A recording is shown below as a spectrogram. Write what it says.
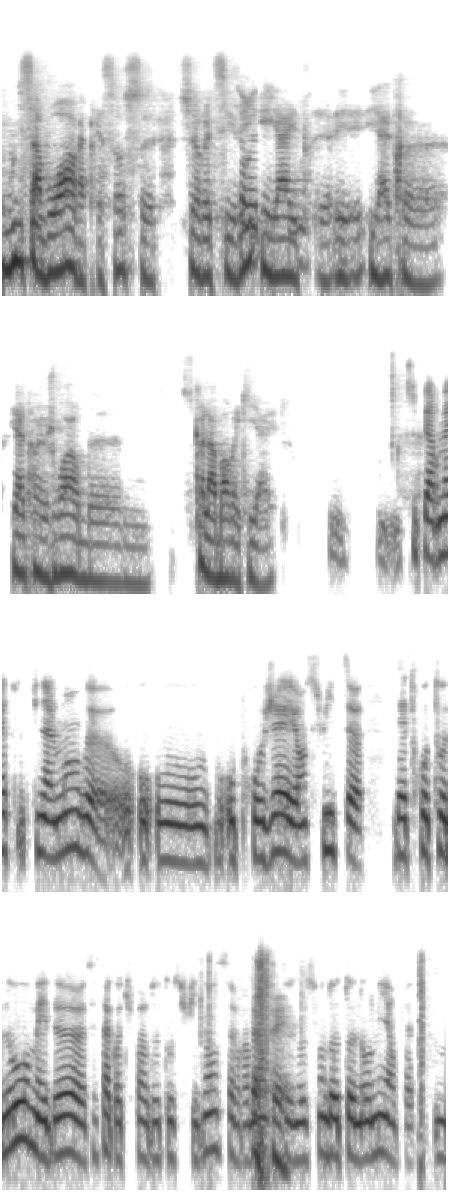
oui, savoir après ça se, retirer et être, et, être, et être un joueur de, qui collabore et qui aide qui permettent finalement euh, au, projet et ensuite euh, d'être autonome et de, c'est ça quand tu parles d'autosuffisance, c'est vraiment cette notion d'autonomie en fait. Mm.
